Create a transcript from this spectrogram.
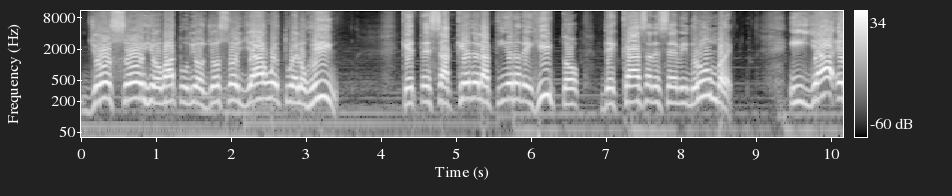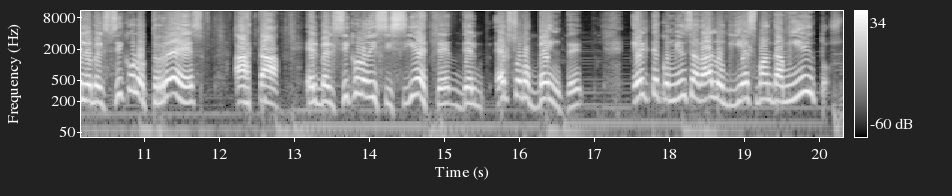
yo soy Jehová tu Dios, yo soy Yahweh tu Elohim, que te saqué de la tierra de Egipto de casa de servidumbre. Y ya en el versículo 3 hasta el versículo 17 del Éxodo 20, Él te comienza a dar los 10 mandamientos.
